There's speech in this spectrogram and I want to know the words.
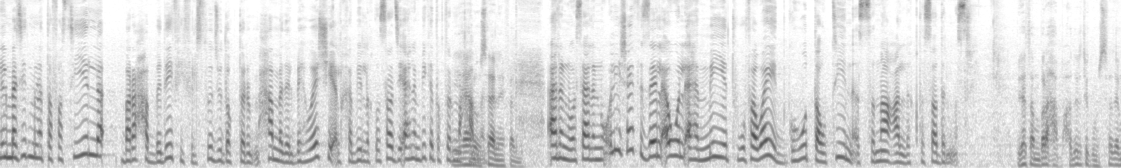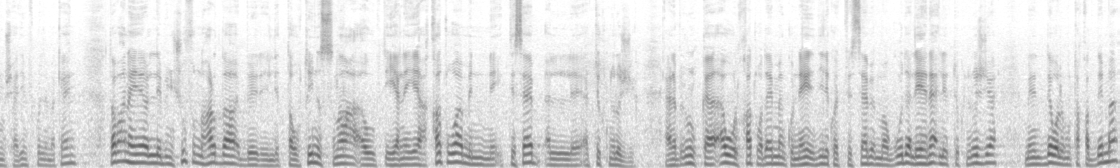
للمزيد من التفاصيل برحب بضيفي في الاستوديو دكتور محمد البهواشي الخبير الاقتصادي. أهلا بك دكتور محمد أهلا وسهلا يا فندم. أهلا وسهلا. وقولي شايف إزاي الأول أهمية وفوائد جهود توطين الصناعة للاقتصاد المصري؟ بداية برحب بحضرتك والساده المشاهدين في كل مكان. طبعا هي اللي بنشوفه النهارده بالتوطين الصناعه أو يعني هي خطوة من اكتساب التكنولوجيا. يعني بنقول كأول خطوة دايما كنا هي دي اللي كانت في السابق موجودة اللي هي نقل التكنولوجيا من الدول المتقدمة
